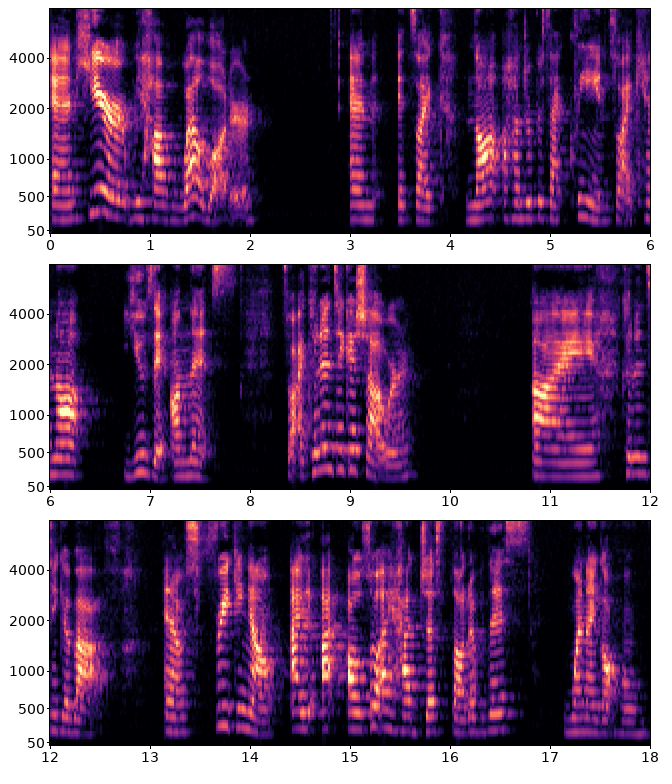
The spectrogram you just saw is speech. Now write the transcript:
And here we have well water and it's like not 100% clean so I cannot use it on this. So I couldn't take a shower. I couldn't take a bath. and I was freaking out. I, I also I had just thought of this when I got home.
